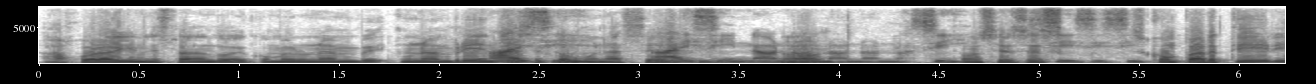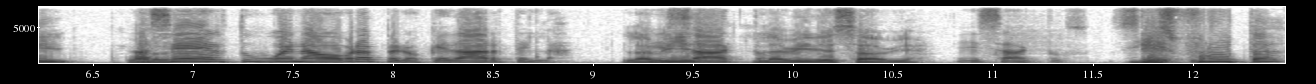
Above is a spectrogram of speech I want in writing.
A mejor alguien le está dando de comer un, hambriento Ay, y se sí. toma una selfie. Ay, sí, no, no, no, no, no, sí. Entonces es, Sí, sí, sí. es compartir y guarda- Hacer tu buena obra, pero quedártela. la, vida, Exacto. la vida es sabia. Exacto. Siete. Disfruta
